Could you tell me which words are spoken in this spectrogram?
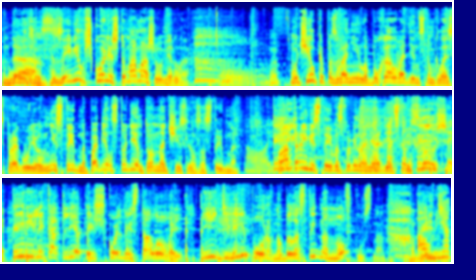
Да. Заявил в школе, что мамаша умерла. Училка позвонила, бухал в 11 классе, прогуливал. Не стыдно. Побил студента, он начислился, стыдно. Ой. Ты- Отрывистые воспоминания о детстве. Слушай. Тырили котлеты из школьной столовой и делили поровну. Было стыдно, но вкусно. А у меня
